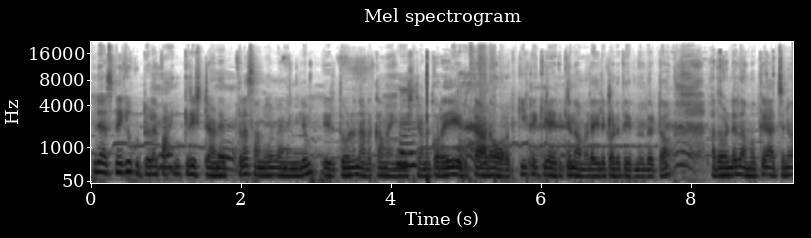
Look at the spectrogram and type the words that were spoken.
പിന്നെ അസ്നയ്ക്ക് കുട്ടികളെ ഭയങ്കര ഇഷ്ടമാണ് എത്ര സമയം വേണമെങ്കിലും എടുത്തുകൊണ്ട് നടക്കാൻ ഭയങ്കര ഇഷ്ടമാണ് കുറേ എടുത്ത് ആടെ ഉറക്കിയിട്ടൊക്കെ ആയിരിക്കും നമ്മുടെ കയ്യിൽ കൊണ്ട് തരുന്നത് കേട്ടോ. അതുകൊണ്ട് നമുക്ക് അച്ഛനോ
